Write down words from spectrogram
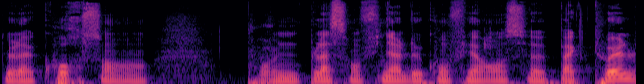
de la course pour une place en finale de conférence Pac-12.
